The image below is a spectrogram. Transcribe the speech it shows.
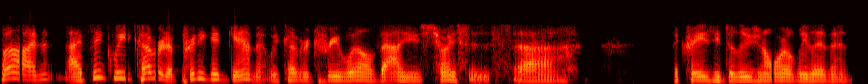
Well, I, I think we covered a pretty good gamut. We covered free will, values, choices, uh, the crazy delusional world we live in.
